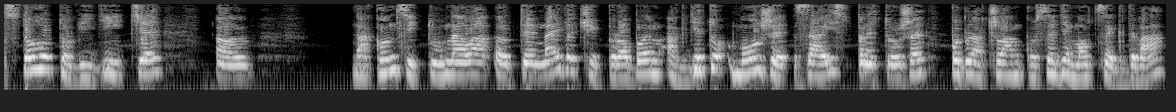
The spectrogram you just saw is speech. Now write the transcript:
z tohoto vidíte na konci tunela e, ten najväčší problém a kde to môže zajsť, pretože podľa článku 7 odsek 2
